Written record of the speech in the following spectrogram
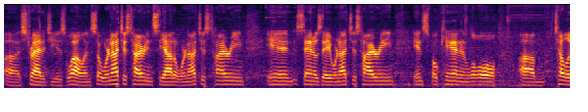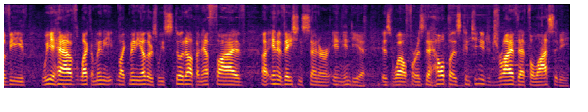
uh, strategy as well. And so we're not just hiring in Seattle, we're not just hiring in San Jose, we're not just hiring in Spokane and Lowell, um, Tel Aviv. We have, like many, like many others, we've stood up an F5 uh, innovation center in India as well for us to help us continue to drive that velocity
